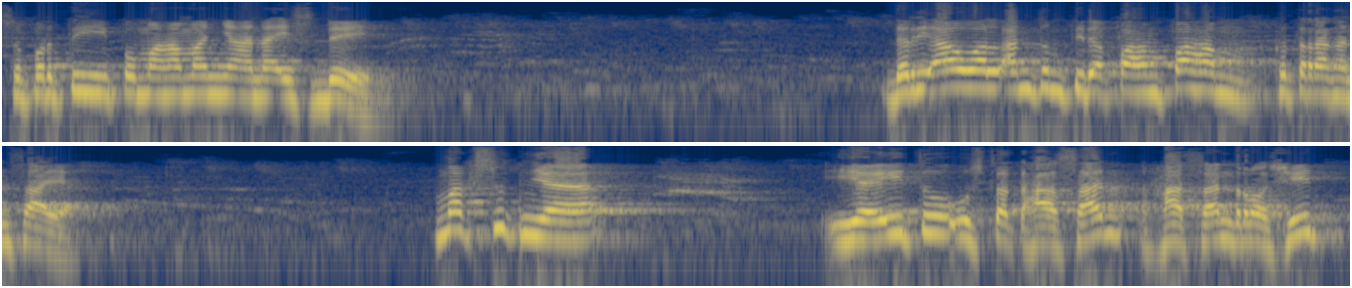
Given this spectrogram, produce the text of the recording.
Seperti pemahamannya anak SD. Dari awal antum tidak paham-paham keterangan saya. Maksudnya yaitu Ustadz Hasan, Hasan Rashid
